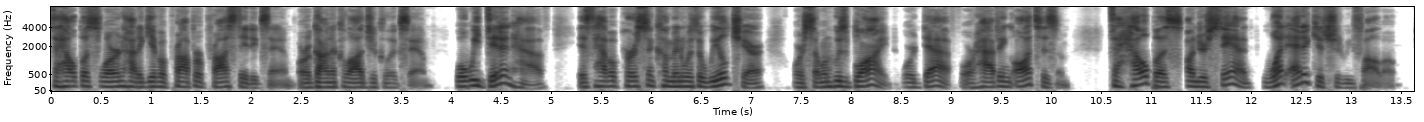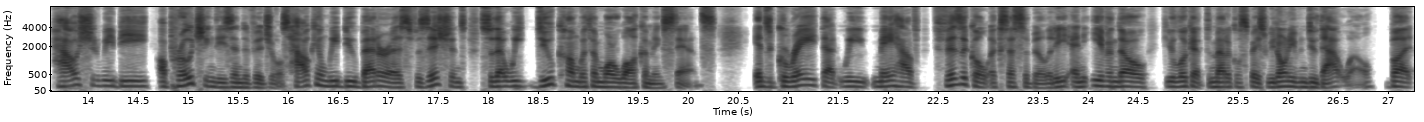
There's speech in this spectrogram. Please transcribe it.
to help us learn how to give a proper prostate exam or a gynecological exam. What we didn't have is to have a person come in with a wheelchair or someone who's blind or deaf or having autism to help us understand what etiquette should we follow? How should we be approaching these individuals? How can we do better as physicians so that we do come with a more welcoming stance? It's great that we may have physical accessibility. And even though if you look at the medical space, we don't even do that well, but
